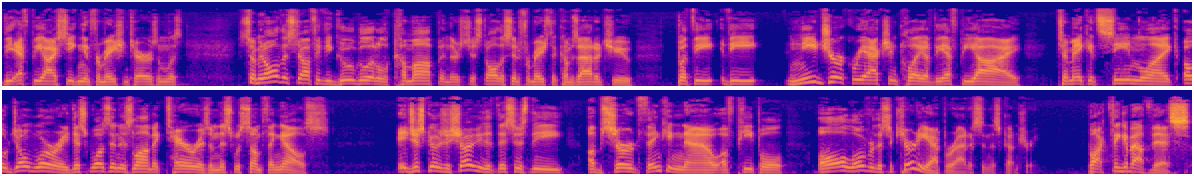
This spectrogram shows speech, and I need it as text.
the FBI seeking information terrorism list. So I mean, all this stuff. If you Google it, it'll come up, and there's just all this information that comes out at you. But the the knee jerk reaction, Clay, of the FBI to make it seem like, oh, don't worry, this wasn't Islamic terrorism, this was something else. It just goes to show you that this is the absurd thinking now of people all over the security apparatus in this country. Buck, think about this.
